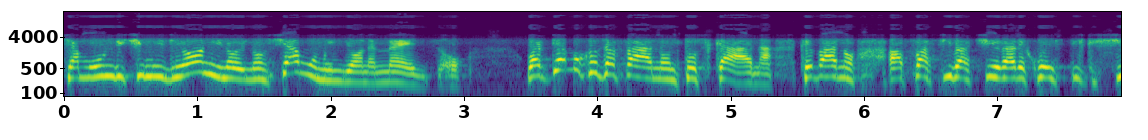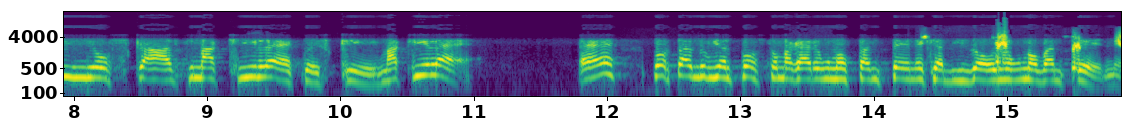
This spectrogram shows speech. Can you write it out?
Siamo 11 milioni, noi non siamo un milione e mezzo. Guardiamo cosa fanno in Toscana, che vanno a farsi vaccinare questi signor scalzi, ma chi l'è questo? Ma chi l'è? Eh? Portando via il posto magari un ottantenne che ha bisogno, un novantenne.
